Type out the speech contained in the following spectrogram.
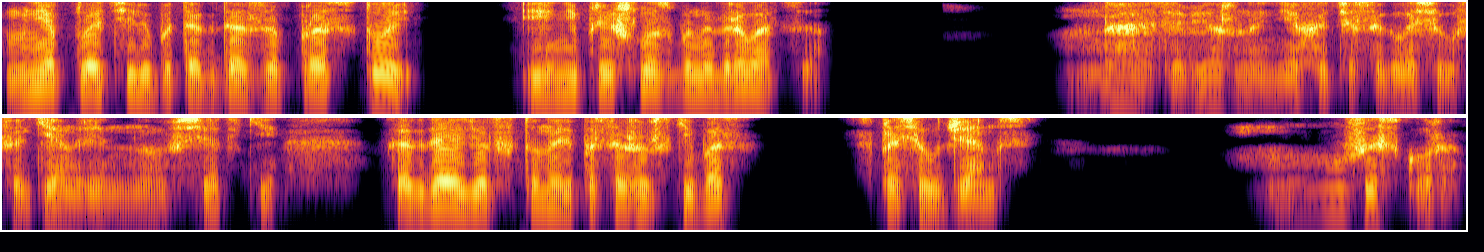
мне платили бы тогда за простой, и не пришлось бы надрываться. Да, это верно, нехотя согласился Генри, но все-таки, когда идет в туннель пассажирский бас? Спросил Джемс. Уже скоро.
